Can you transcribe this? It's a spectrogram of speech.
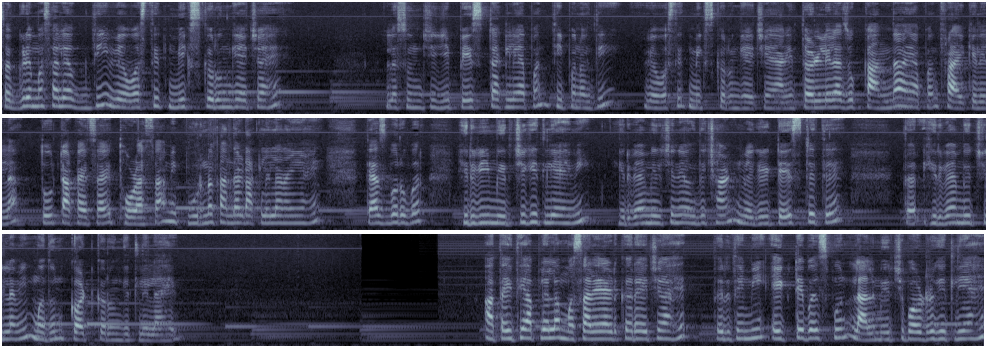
सगळे मसाले अगदी व्यवस्थित मिक्स करून घ्यायचे आहे. लसूणची जी पेस्ट टाकली आपण ती पण अगदी व्यवस्थित मिक्स करून घ्यायची आहे. आणि तळलेला जो कांदा आहे आपण फ्राय केलेला तो टाकायचा आहे. थोडासा मी पूर्ण कांदा टाकलेला नाही आहे. त्याचबरोबर हिरवी मिरची घेतली आहे मी. हिरव्या मिरचीने अगदी छान वेगळी टेस्ट येते. तर हिरव्या मिरचीला मी मधून कट करून घेतलेला आहे. आता इथे आपल्याला मसाले ॲड करायचे आहेत. तर इथे मी एक टेबलस्पून लाल मिरची पावडर घेतली आहे.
